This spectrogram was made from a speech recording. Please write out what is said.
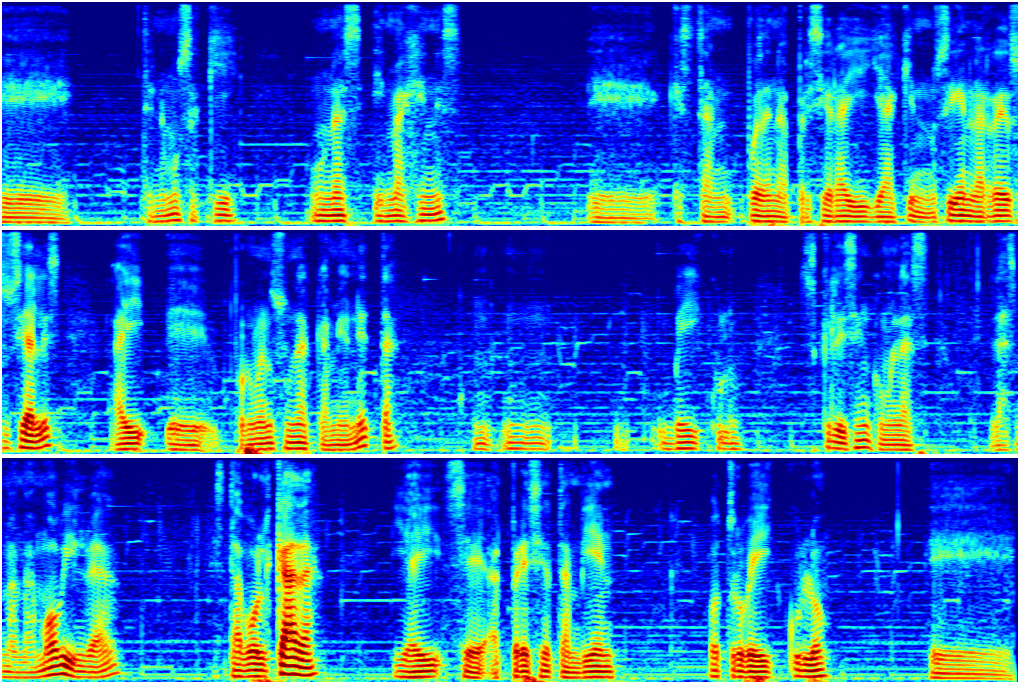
Eh, tenemos aquí unas imágenes eh, que están, pueden apreciar ahí ya quienes nos siguen en las redes sociales. Hay eh, por lo menos una camioneta, un, vehículo, es que le dicen como las, las mamamóvil, ¿verdad? Está volcada y ahí se aprecia también otro vehículo eh,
